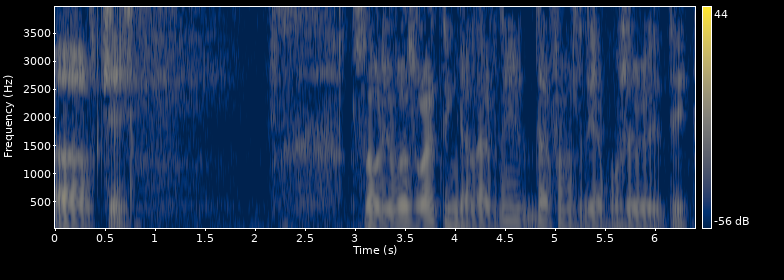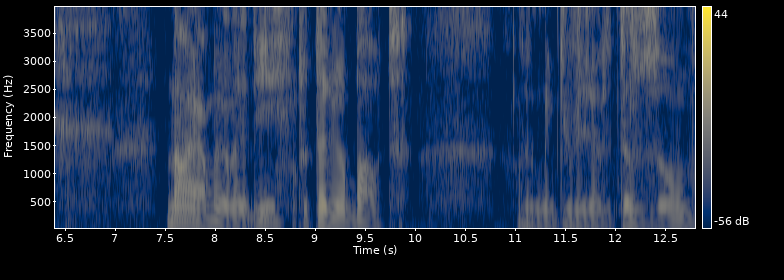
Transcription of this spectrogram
Okay. So reverse writing a F nib definitely a possibility. Now I am ready to tell you about. Let me give you a little zoom.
